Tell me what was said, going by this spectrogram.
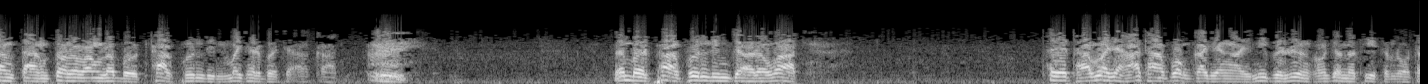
ต่างๆ ต้องระวังระเบิดภาคพื้นดิน ไม่ใช่ระเบิดจากอากาศระเบิดภาคพื้นดินจะอารวาสถ้าจะถามว่าจะหาทางป้องกันยังไง นี่เป็นเรื่องของเจ้าหน้าที่ตำรวจท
